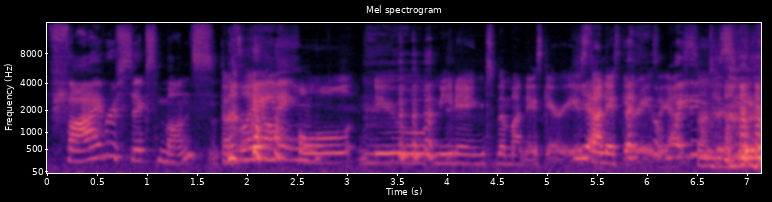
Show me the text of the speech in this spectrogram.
five or six months. That's like a whole new meaning to the Monday scaries, Yeah. Sunday scaries, I guess. waiting to Sunday. see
